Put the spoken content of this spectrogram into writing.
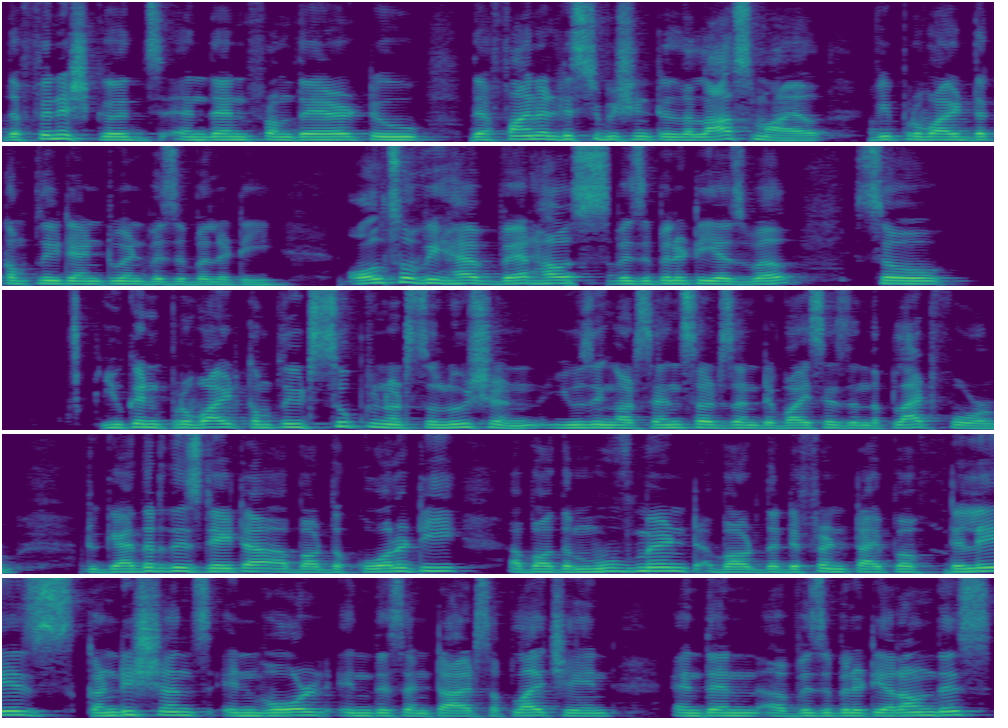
the finished goods and then from there to the final distribution till the last mile, we provide the complete end-to-end visibility. Also, we have warehouse visibility as well. So you can provide complete soup to nut solution using our sensors and devices in the platform to gather this data about the quality about the movement about the different type of delays conditions involved in this entire supply chain and then uh, visibility around this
